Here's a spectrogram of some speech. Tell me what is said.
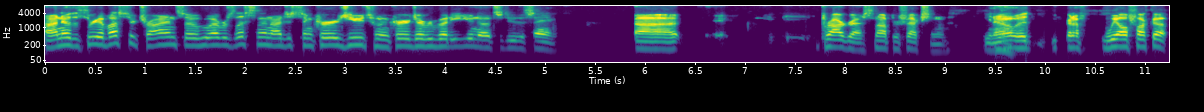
i know the three of us are trying so whoever's listening i just encourage you to encourage everybody you know to do the same. Uh progress not perfection. You know it, you're gonna we all fuck up.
